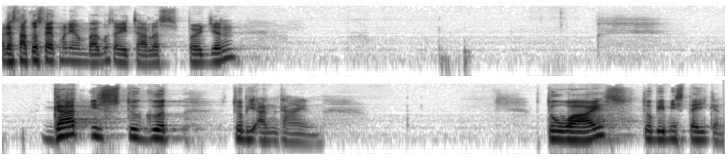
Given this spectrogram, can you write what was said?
Ada satu statement yang bagus dari Charles Spurgeon. God is too good to be unkind too wise to be mistaken.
